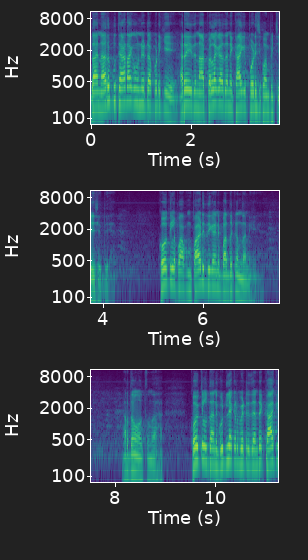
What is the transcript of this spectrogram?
దాని అరుపు తేడాగా ఉండేటప్పటికి అరే ఇది నా పిల్ల కాదని కాకి పొడిచి పంపించేసిద్ది. కోకిల పాపం పాడిద్ది కానీ బద్ధకం దానికి. అర్థమవుతుందా? కోకిల దాని గుడ్లు ఎక్కడ పెట్టింది అంటే కాకి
